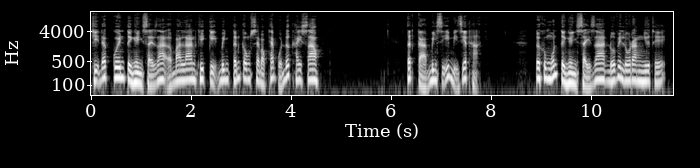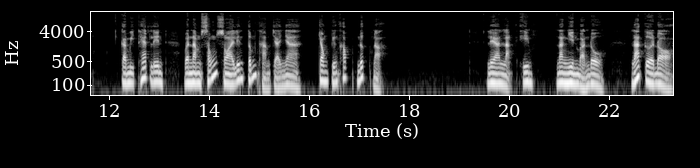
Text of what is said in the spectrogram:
Chị đã quên tình hình xảy ra ở Ba Lan khi kỵ binh tấn công xe bọc thép của Đức hay sao? Tất cả binh sĩ bị giết hại. Tôi không muốn tình hình xảy ra đối với Lô Răng như thế. Cami thét lên và nằm sóng xoài lên tấm thảm trải nhà trong tiếng khóc nức nở. Lea lặng im, nàng nhìn bản đồ, lá cờ đỏ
